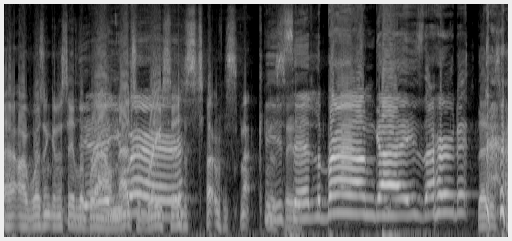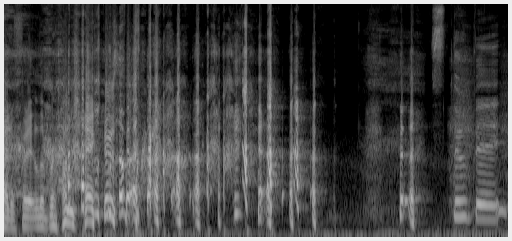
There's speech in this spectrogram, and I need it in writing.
I I wasn't gonna say LeBron. you That's were. racist. I was not gonna You say said LeBron, guys. I heard it. that. That is kind of funny. LeBron James. Stupid.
